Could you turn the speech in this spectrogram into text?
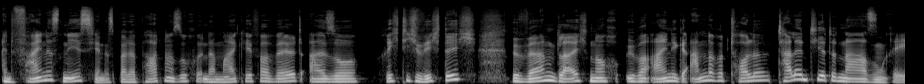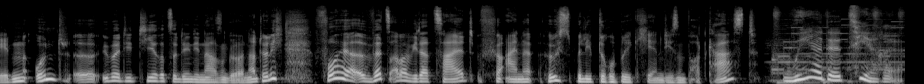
Ein feines Näschen ist bei der Partnersuche in der Maikäferwelt also richtig wichtig. Wir werden gleich noch über einige andere tolle, talentierte Nasen reden und äh, über die Tiere, zu denen die Nasen gehören natürlich. Vorher wird's aber wieder Zeit für eine höchst beliebte Rubrik hier in diesem Podcast. Weirde Tiere.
